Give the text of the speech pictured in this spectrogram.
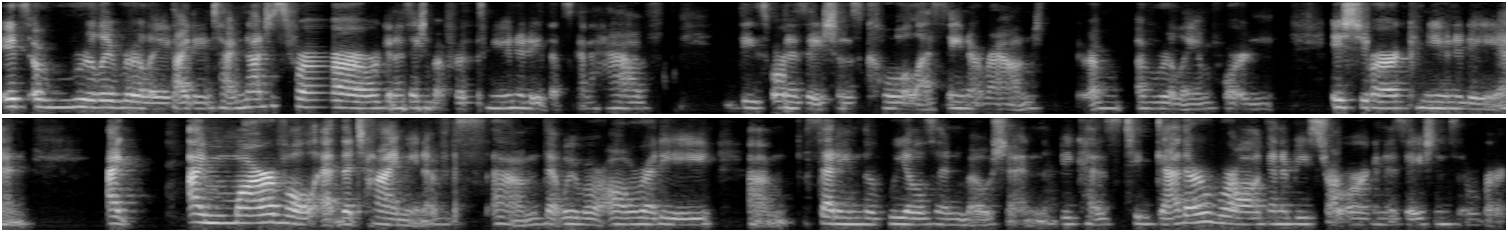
it's a really, really exciting time, not just for our organization, but for the community that's going to have these organizations coalescing around a, a really important issue for our community. And I I marvel at the timing of this, um, that we were already um, setting the wheels in motion because together we're all going to be strong organizations and we're,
